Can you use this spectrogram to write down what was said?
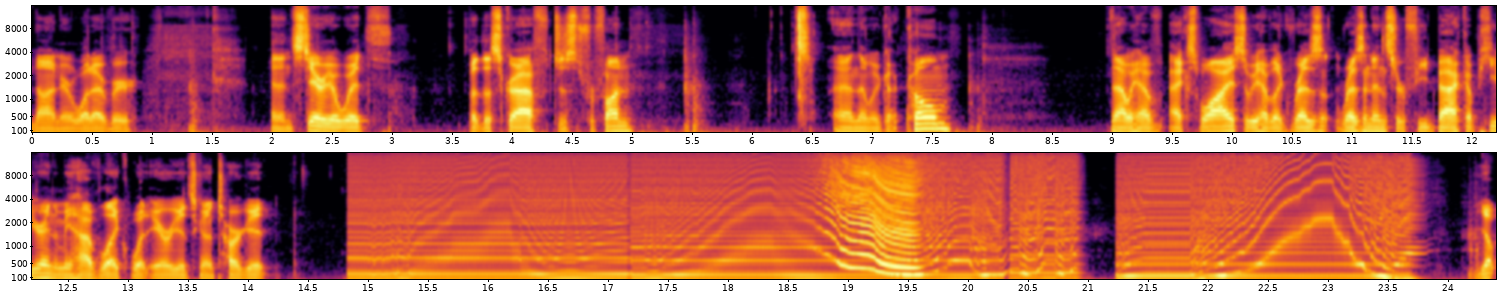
none or whatever? and then stereo width, but this graph just for fun. And then we've got comb. Now we have XY, so we have like res resonance or feedback up here, and then we have like what area it's going to target. Yep.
